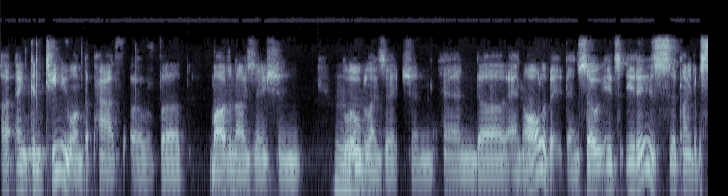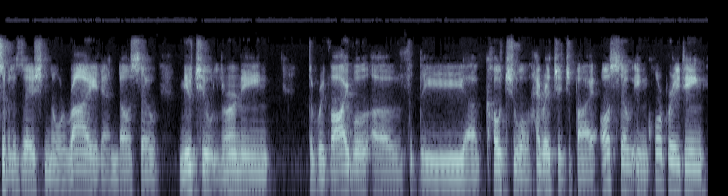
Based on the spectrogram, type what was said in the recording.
uh, and continue on the path of uh, modernization, mm. globalization, and uh, and all of it. And so it's it is a kind of civilizational ride and also mutual learning, the revival of the uh, cultural heritage by also incorporating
